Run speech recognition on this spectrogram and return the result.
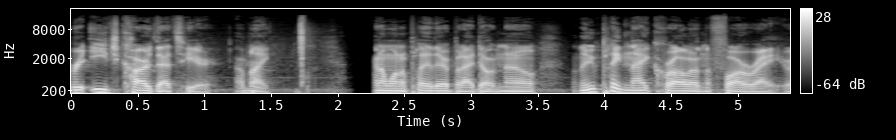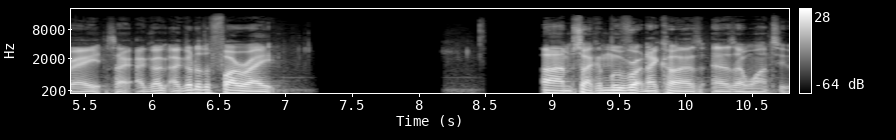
for each card that's here. I'm like, I don't want to play there, but I don't know. Let me play Nightcrawler on the far right, right? So I, I go I go to the far right, um, so I can move right Nightcrawler as, as I want to.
